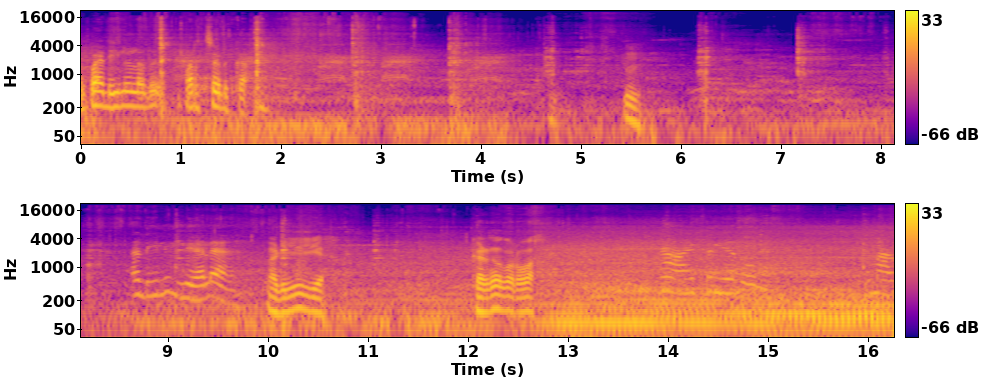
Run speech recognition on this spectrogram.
ഇപ്പം അടിയിലുള്ളത് പറിച്ചെടുക്കാം. അടിയിലില്ല. കിഴങ്ങ് കുറവാ. മഴ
